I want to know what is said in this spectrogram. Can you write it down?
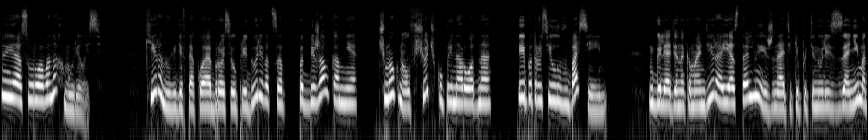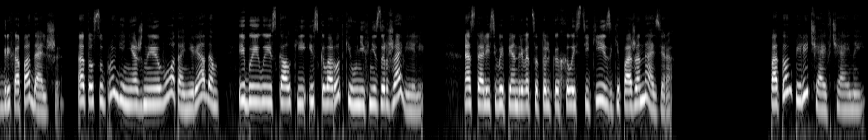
Я сурово нахмурилась. Киран, увидев такое, бросил придуриваться, подбежал ко мне, чмокнул в щечку принародно и потрусил в бассейн. Глядя на командира, и остальные женатики потянулись за ним от греха подальше. А то супруги нежные, вот они рядом, и боевые скалки и сковородки у них не заржавели. Остались выпендриваться только холостяки из экипажа Назера. Потом пили чай в чайной.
